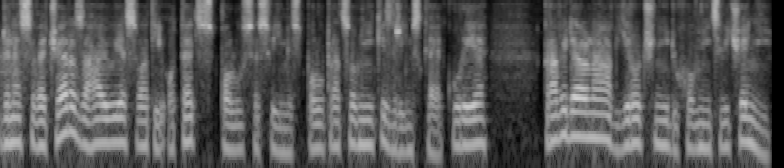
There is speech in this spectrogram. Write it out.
Dnes večer zahajuje svatý otec spolu se svými spolupracovníky z římské kurie pravidelná výroční duchovní cvičení.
